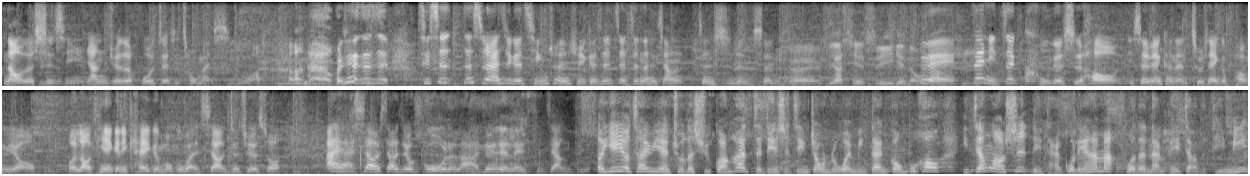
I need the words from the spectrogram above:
闹的事情，让你觉得活着是充满希望。我觉得这是，其实这虽然是一个青春剧，可是这真的很像真实人生。对，比较写实一点的。对，在你最苦的时候，你身边可能出现一个朋友，或老天爷跟你开一个某个玩笑，你就觉得说。哎呀，笑笑就过了啦，就有点类似这样子。而也有参与演出的许光汉，在电视金钟入围名单公布后，以姜老师你谈过恋爱吗获得男配角的提名。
